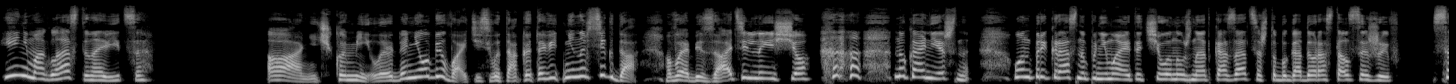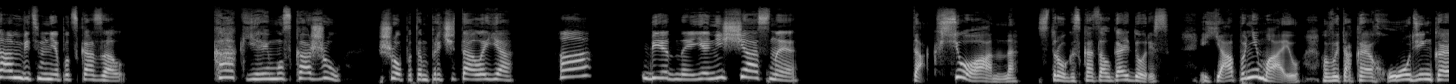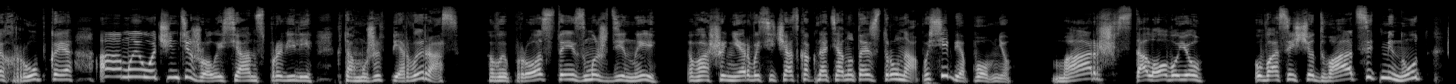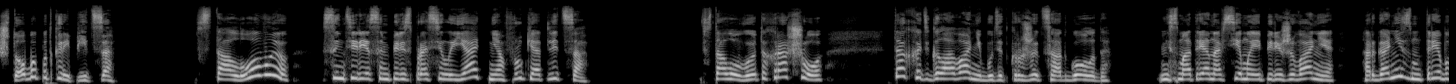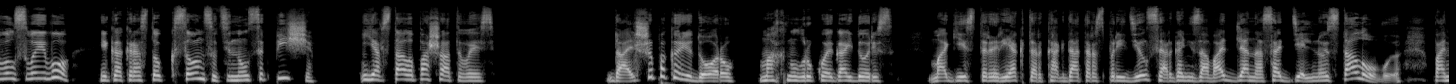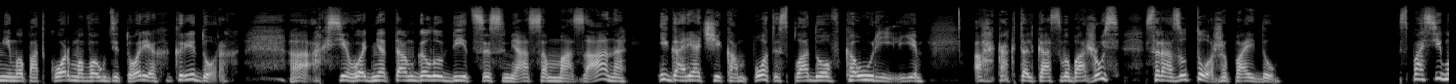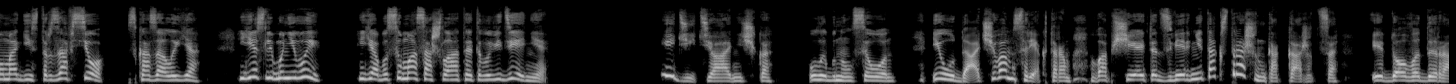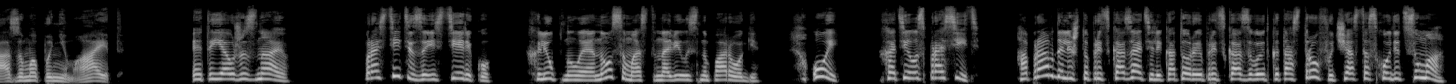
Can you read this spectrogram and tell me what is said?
и не могла остановиться. «Анечка, милая, да не убивайтесь вы так, это ведь не навсегда. Вы обязательно еще...» «Ха-ха, ну, конечно. Он прекрасно понимает, от чего нужно отказаться, чтобы Гадор остался жив. Сам ведь мне подсказал». «Как я ему скажу?» — шепотом причитала я. «А? Бедная, я несчастная». «Так, все, Анна», — строго сказал Гайдорис. «Я понимаю, вы такая худенькая, хрупкая, а мы очень тяжелый сеанс провели, к тому же в первый раз. Вы просто измождены. Ваши нервы сейчас как натянутая струна, по себе помню. Марш в столовую! У вас еще двадцать минут, чтобы подкрепиться». «В столовую?» — с интересом переспросила я, отняв руки от лица. «В столовую — это хорошо. Так хоть голова не будет кружиться от голода. Несмотря на все мои переживания, организм требовал своего и как росток к солнцу тянулся к пище. Я встала, пошатываясь. «Дальше по коридору», — махнул рукой Гайдорис. «Магистр-ректор когда-то распорядился организовать для нас отдельную столовую, помимо подкорма в аудиториях и коридорах. Ах, сегодня там голубицы с мясом мазана и горячий компот из плодов каурильи. Ах, как только освобожусь, сразу тоже пойду». «Спасибо, магистр, за все», — сказала я. «Если бы не вы, я бы с ума сошла от этого видения». «Идите, Анечка», — улыбнулся он. «И удачи вам с ректором. Вообще этот зверь не так страшен, как кажется, и доводы разума понимает». «Это я уже знаю. Простите за истерику, Хлюпнула я носом и остановилась на пороге. «Ой, хотела спросить, а правда ли, что предсказатели, которые предсказывают катастрофы, часто сходят с ума?»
